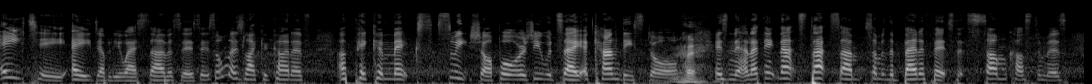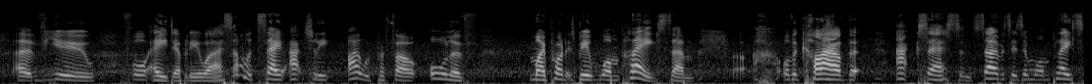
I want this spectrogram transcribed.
80 AWS services. It's almost like a kind of a pick and mix sweet shop, or as you would say, a candy store, Right. isn't it? And I think that's that's um, some of the benefits that some customers uh, view for AWS. Some would say, actually, I would prefer all of my products be in one place, um, or the cloud that access and services in one place.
